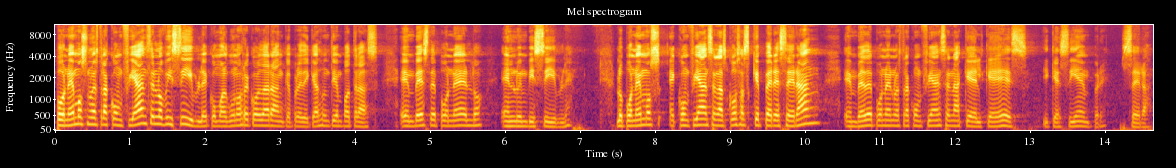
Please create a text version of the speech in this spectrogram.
Ponemos nuestra confianza en lo visible, como algunos recordarán que prediqué hace un tiempo atrás, en vez de ponerlo en lo invisible. Lo ponemos en confianza en las cosas que perecerán en vez de poner nuestra confianza en aquel que es y que siempre será.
